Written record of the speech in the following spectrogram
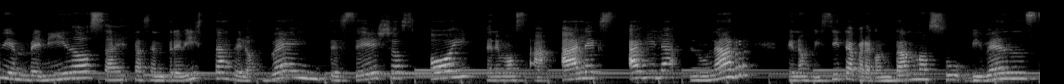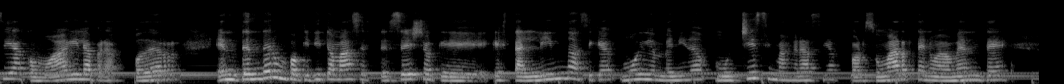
bienvenidos a estas entrevistas de los 20 sellos. Hoy tenemos a Alex Águila Lunar que nos visita para contarnos su vivencia como águila, para poder entender un poquitito más este sello que, es tan lindo. Así que muy bienvenido, muchísimas gracias por sumarte nuevamente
